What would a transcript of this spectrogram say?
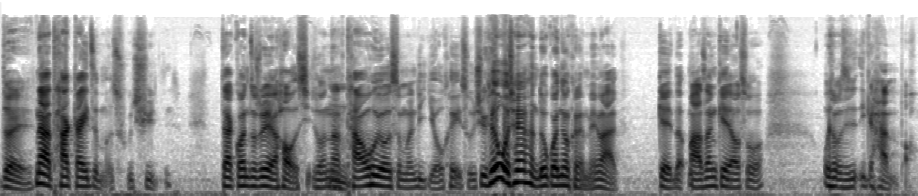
对，那他该怎么出去？大家观众就会好奇说，那他会有什么理由可以出去？嗯、可是我相信很多观众可能没法给的，马上 get 到说，为什么是一个汉堡？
